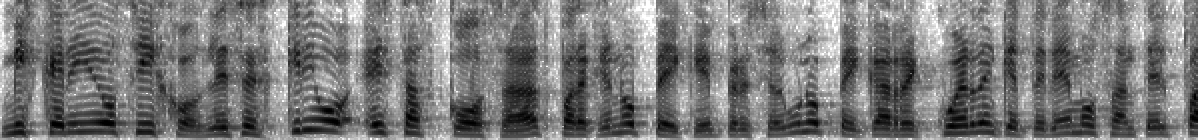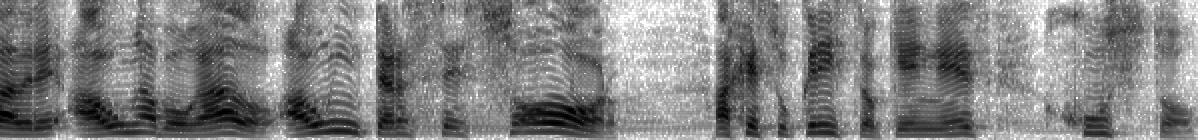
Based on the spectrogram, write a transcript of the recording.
Mis queridos hijos, les escribo estas cosas para que no pequen, pero si alguno peca, recuerden que tenemos ante el Padre a un abogado, a un intercesor, a Jesucristo, quien es justo.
